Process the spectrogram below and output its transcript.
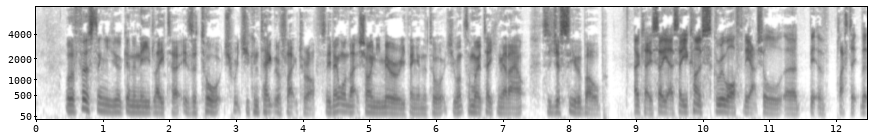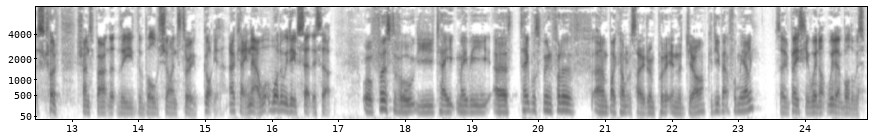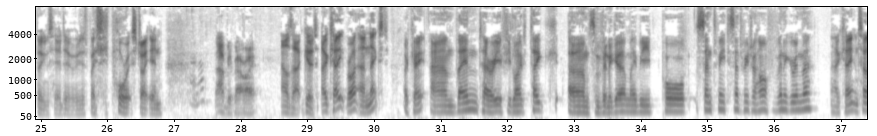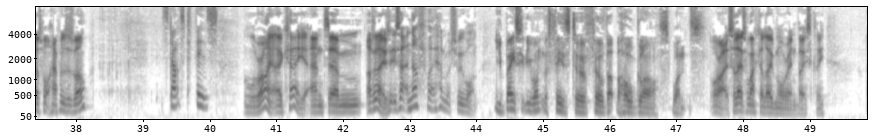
Well, the first thing you're going to need later is a torch, which you can take the reflector off. So you don't want that shiny mirrory thing in the torch. You want somewhere taking that out, so you just see the bulb. Okay, so yeah, so you kind of screw off the actual uh, bit of plastic that's kind of transparent that the, the bulb shines through. Got you. Okay, now what, what do we do to set this up? Well, first of all, you take maybe a tablespoonful of um, bicarbonate soda and put it in the jar. Could you do that for me, Ellie? So basically, we're not we don't bother with spoons here, do we? We just basically pour it straight in. That'd be about right. How's that? Good. Okay, right, and next. Okay, and then Terry, if you'd like to take um, some vinegar, maybe pour centimetre, centimetre and a half of vinegar in there. Okay, and tell us what happens as well. It starts to fizz. All right, okay, and um, I don't know, is that enough? How much do we want? You basically want the fizz to have filled up the whole glass once. All right, so let's whack a load more in, basically.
